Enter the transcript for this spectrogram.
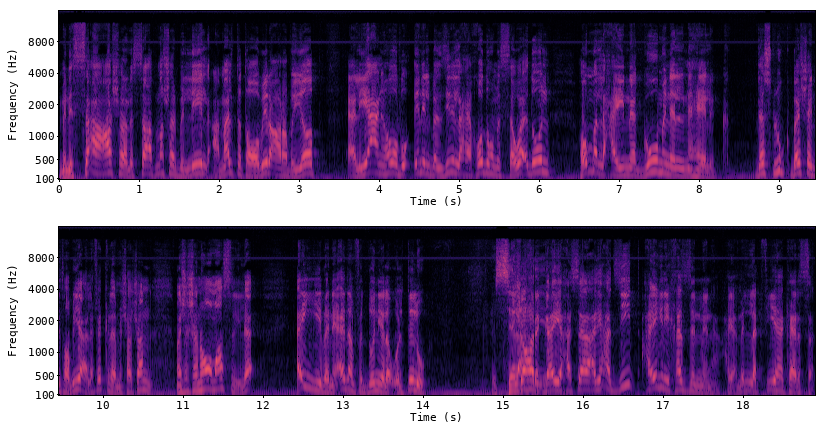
من الساعة 10 للساعة 12 بالليل عملت طوابير عربيات قال يعني هو بقين البنزين اللي هياخدهم السواق دول هم اللي هينجوه من المهالك. ده سلوك بشري طبيعي على فكرة مش عشان مش عشان هو مصري لا. أي بني آدم في الدنيا لو قلت له السلع الشهر الجاي السلعه دي هتزيد هيجري يخزن منها هيعمل لك فيها كارثة.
